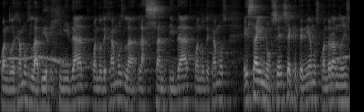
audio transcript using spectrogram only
cuando dejamos la virginidad, cuando dejamos la, santidad, cuando dejamos esa inocencia que teníamos cuando éramos niños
